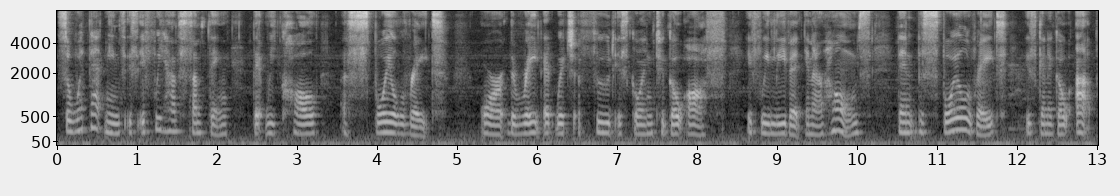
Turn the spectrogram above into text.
So, what that means is if we have something that we call a spoil rate, or the rate at which a food is going to go off if we leave it in our homes, then the spoil rate is going to go up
